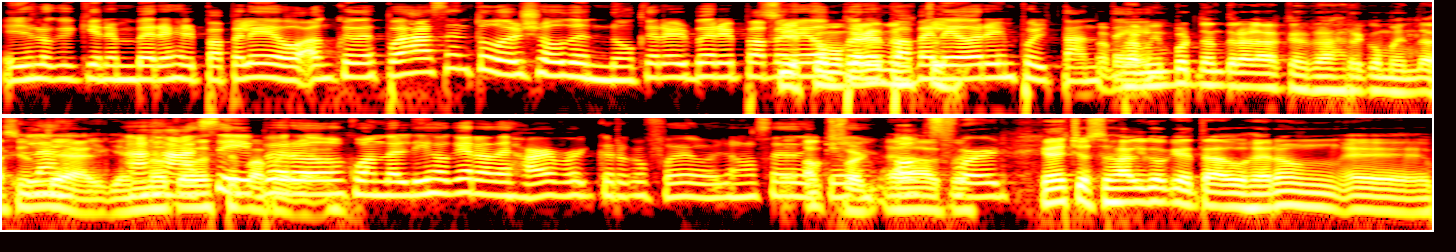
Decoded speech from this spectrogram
ellos lo que quieren ver es el papeleo, aunque después hacen todo el show de no querer ver el papeleo, pero el no papeleo era importante. Para mí importante era la, la recomendación La- de alguien, no Ajá, todo este sí, pero cuando él dijo que era de Harvard, creo que fue, o yo no sé de Oxford, qué. Oxford. Que de hecho eso es algo que tradujeron eh,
